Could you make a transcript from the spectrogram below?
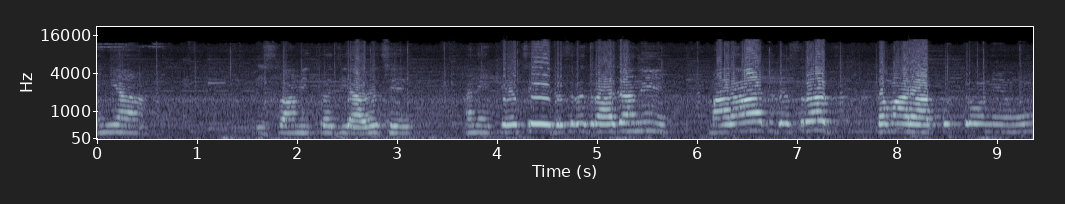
અહીંયા વિશ્વામિત્રજી આવે છે અને કહે છે, દશરથ રાજાને મહારાજ દશરથ, તમારા પુત્રોને હું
